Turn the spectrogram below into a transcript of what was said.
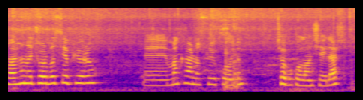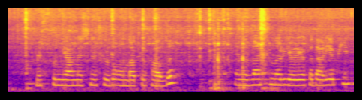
Tarhana çorbası yapıyorum. E, makarna suyu koydum. Çabuk olan şeyler. Mesut'un gelmesine şurada 10 dakika kaldı. En azından şunları yarıya kadar yapayım.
